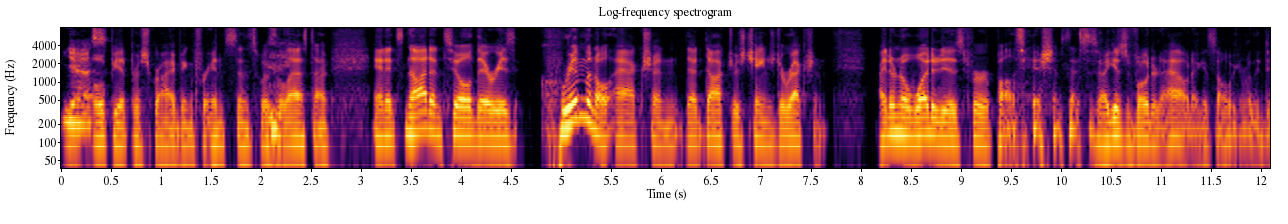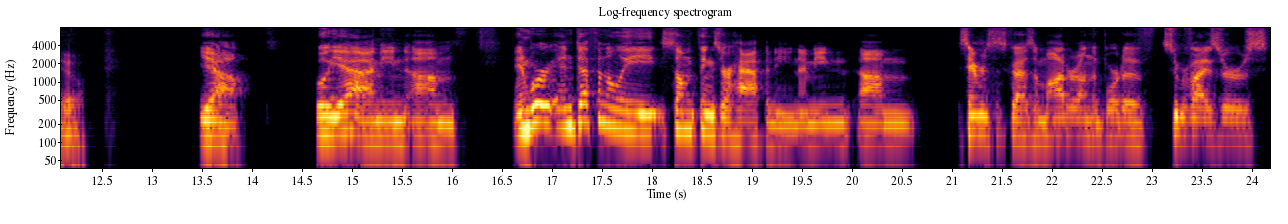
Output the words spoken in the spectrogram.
Yes. Opiate prescribing, for instance, was the last time. And it's not until there is criminal action that doctors change direction. I don't know what it is for politicians necessarily. I guess voted out. I guess all we can really do. Yeah. Well, yeah. I mean, um, and we're and definitely some things are happening. I mean, um, San Francisco has a moderate on the board of supervisors.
